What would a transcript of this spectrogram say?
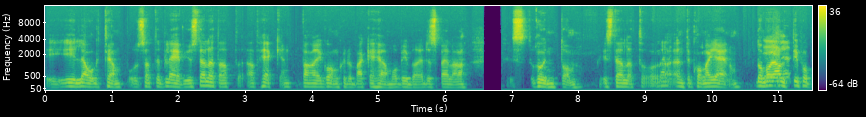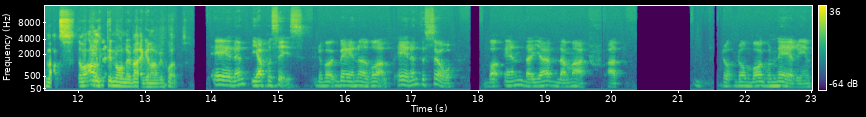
i, i lågt tempo. Så att det blev ju istället att, att Häcken varje gång kunde backa hem och vi började spela runt dem istället och Men- inte komma igenom. De var ju alltid på plats. Det var alltid någon i vägen när vi sköt. Är det inte, ja precis. Det var ben överallt. Är det inte så varenda jävla match att de, de bara går ner i en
